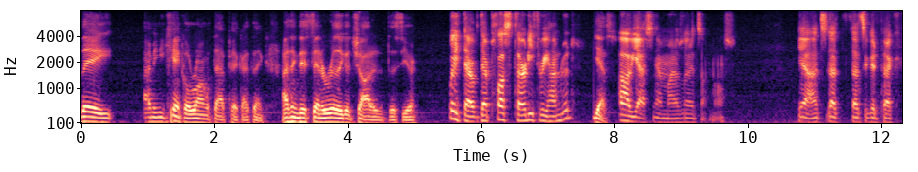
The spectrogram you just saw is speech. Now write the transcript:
They, I mean, you can't go wrong with that pick, I think. I think they stand a really good shot at it this year. Wait, they're they're plus thirty three hundred. Yes. Oh yes, never mind. I was looking at something else. Yeah, that's that that's a good pick.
